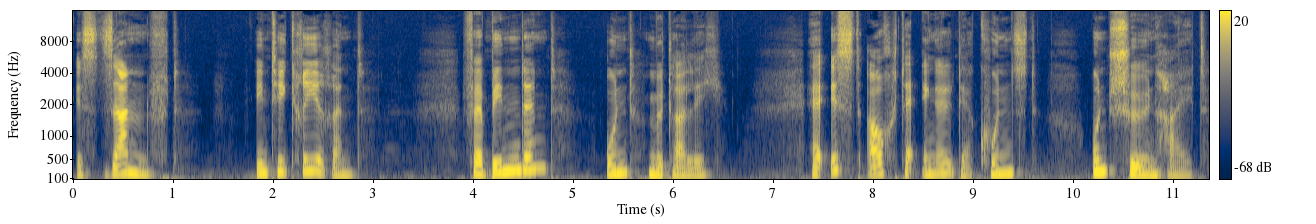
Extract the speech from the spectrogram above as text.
ist sanft, integrierend, verbindend und mütterlich. Er ist auch der Engel der Kunst und Schönheit.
